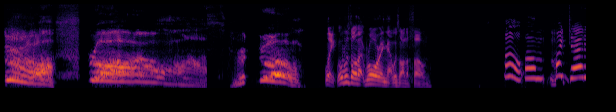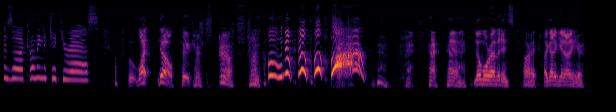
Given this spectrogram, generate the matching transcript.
Wait, what was all that roaring that was on the phone? Oh, um, my dad is, uh, coming to kick your ass. What? No! Oh, no! No! Oh! Ah! no more evidence. All right, I gotta get out of here.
